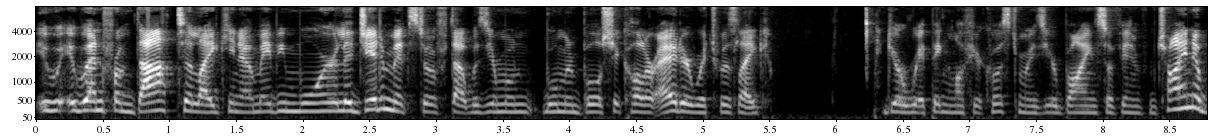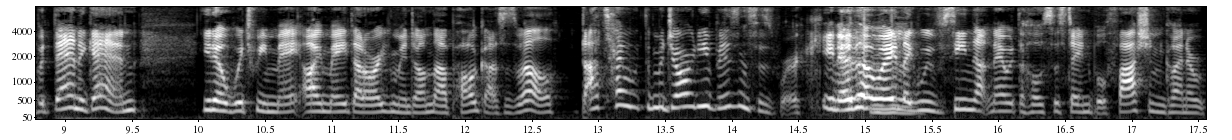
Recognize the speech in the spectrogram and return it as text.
it, it went from that to like you know maybe more legitimate stuff that was your mon- woman bullshit caller outer which was like you're ripping off your customers you're buying stuff in from china. But then again you know which we made i made that argument on that podcast as well. That's how the majority of businesses work you know that way mm-hmm. like we've seen that now with the whole sustainable fashion kind of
